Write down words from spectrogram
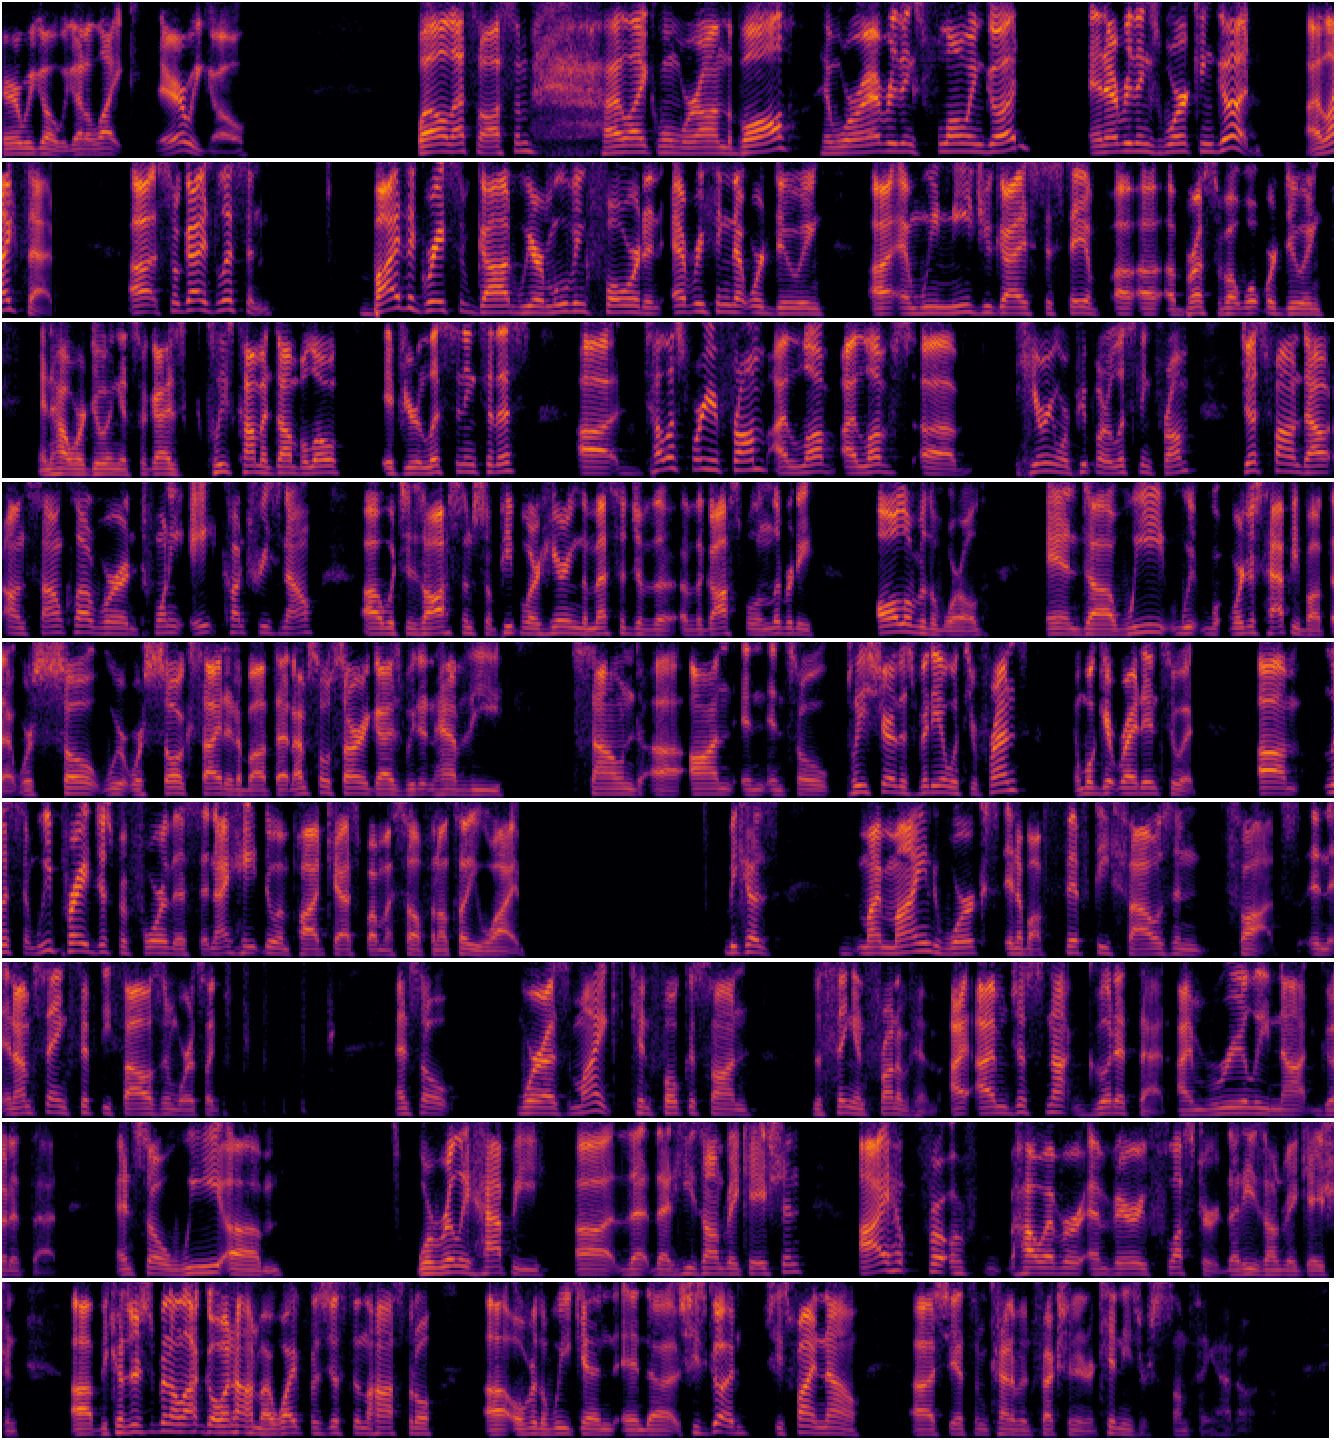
There we go. We got a like. There we go. Well, that's awesome. I like when we're on the ball and where everything's flowing good and everything's working good. I like that. Uh, so, guys, listen. By the grace of God, we are moving forward in everything that we're doing, uh, and we need you guys to stay abreast about what we're doing and how we're doing it. So, guys, please comment down below if you're listening to this. Uh, tell us where you're from. I love, I love uh, hearing where people are listening from. Just found out on SoundCloud we're in 28 countries now, uh, which is awesome. So people are hearing the message of the of the gospel and liberty all over the world, and uh, we, we we're just happy about that. We're so we're, we're so excited about that. I'm so sorry, guys, we didn't have the sound uh, on, and and so please share this video with your friends, and we'll get right into it. Um, listen, we prayed just before this, and I hate doing podcasts by myself, and I'll tell you why. Because my mind works in about 50,000 thoughts. And, and I'm saying 50,000 where it's like, and so whereas Mike can focus on the thing in front of him, I, I'm just not good at that. I'm really not good at that. And so we, um, we're really happy uh, that, that he's on vacation. I, for, however, am very flustered that he's on vacation uh, because there's been a lot going on. My wife was just in the hospital uh, over the weekend, and uh, she's good. She's fine now. Uh, she had some kind of infection in her kidneys or something. I don't know.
